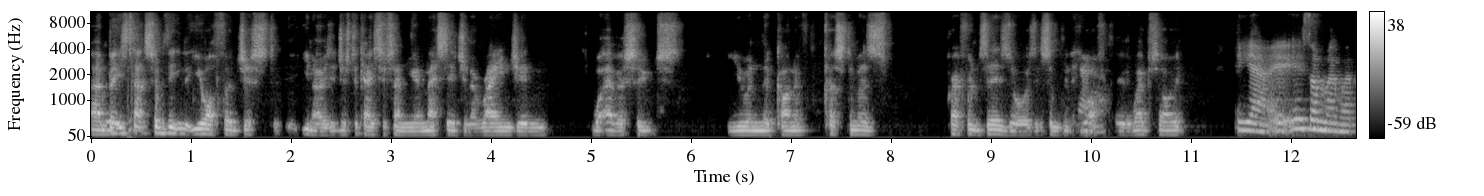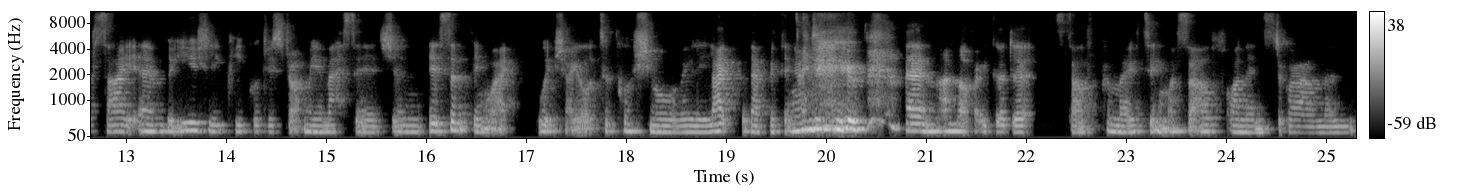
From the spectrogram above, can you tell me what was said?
Um, but is that something that you offer? Just you know, is it just a case of sending you a message and arranging whatever suits you and the kind of customers' preferences, or is it something that you offer through the website? Yeah, it is on my website, um, but usually people just drop me a message, and it's something like which I ought to push more. Really, like with everything I do, um, I'm not very good at self promoting myself on Instagram, and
